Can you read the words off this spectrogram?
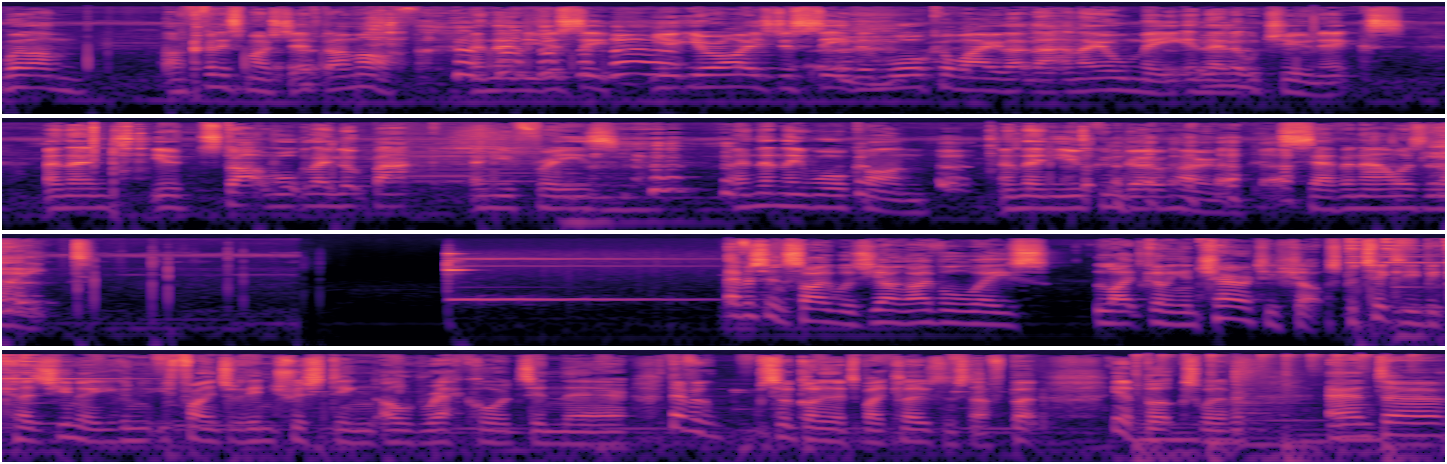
well, I'm. I've finished my shift. I'm off, and then you just see you, your eyes just see them walk away like that, and they all meet in their little tunics, and then you start walk. They look back, and you freeze, and then they walk on, and then you can go home. Seven hours late. Ever since I was young, I've always liked going in charity shops, particularly because you know you can you find sort of interesting old records in there. Never sort of gone in there to buy clothes and stuff, but you know books, whatever. And uh,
